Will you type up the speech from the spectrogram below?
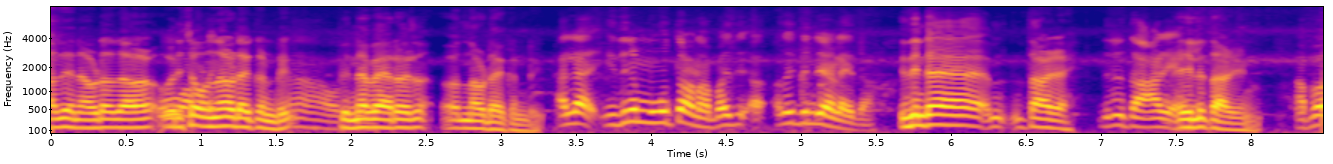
അതെ അവിടെ ഒരു ചുവന്ന അവിടെയൊക്കെ ഉണ്ട്. പിന്നെ വേറെ ഒരു ഒന്ന് അവിടെയൊക്കെ ഉണ്ട്. അല്ല ഇതിന് മൂത്താണോ? അപ്പൊ അത് ഇതിന്റെ ഇളയതാ ഇതിന്റെ താഴെ. ഇതിന് താഴെ ഇതിൽ താഴെയാണ്. അപ്പൊ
